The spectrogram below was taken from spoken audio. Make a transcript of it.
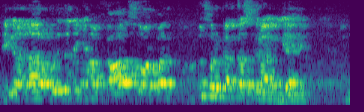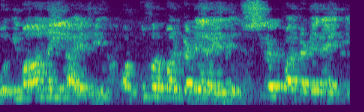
لیکن اللہ رب العزت نے یہاں خاص طور پر کفر کا تذکرہ کیا ہے۔ وہ ایمان نہیں لائے تھے اور کفر پر ڈٹے رہے تھے، شرک پر ڈٹے رہے تھے۔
